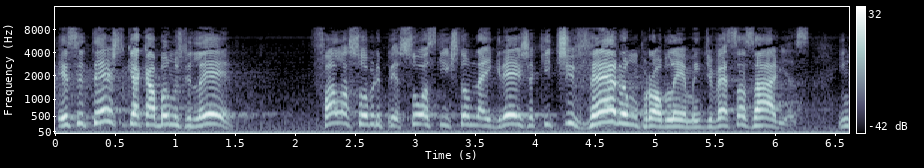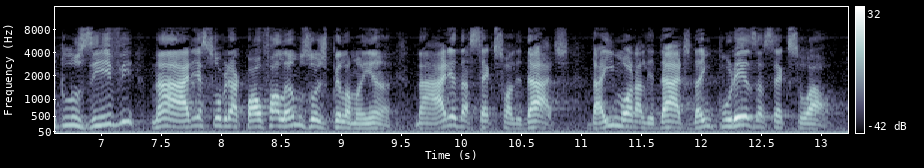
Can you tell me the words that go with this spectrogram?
Esse texto que acabamos de ler fala sobre pessoas que estão na igreja que tiveram problema em diversas áreas, inclusive na área sobre a qual falamos hoje pela manhã, na área da sexualidade, da imoralidade, da impureza sexual.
